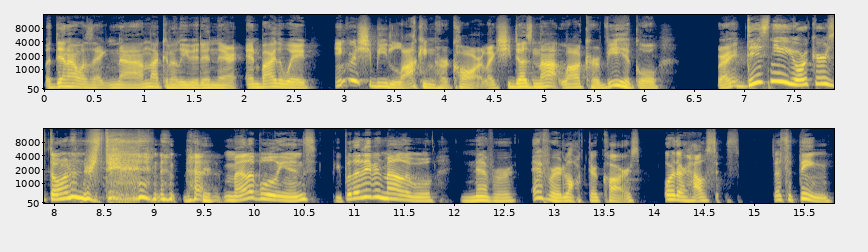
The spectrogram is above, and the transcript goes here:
But then I was like, nah, I'm not gonna leave it in there. And by the way, Ingrid should be locking her car. Like she does not lock her vehicle, right? These New Yorkers don't understand that Malibulians, people that live in Malibu, never ever lock their cars or their houses. That's a thing.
